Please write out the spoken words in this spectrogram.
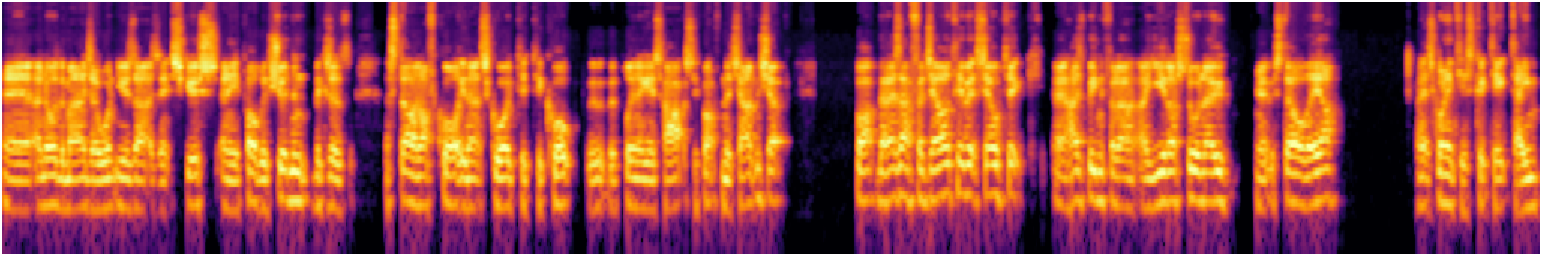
Uh, I know the manager won't use that as an excuse, and he probably shouldn't because there's, still enough quality in that squad to, to cope with, with playing against Hearts apart from the Championship. But there is a fragility about Celtic. It has been for a, a year or so now. It was still there, and it's going to take time.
